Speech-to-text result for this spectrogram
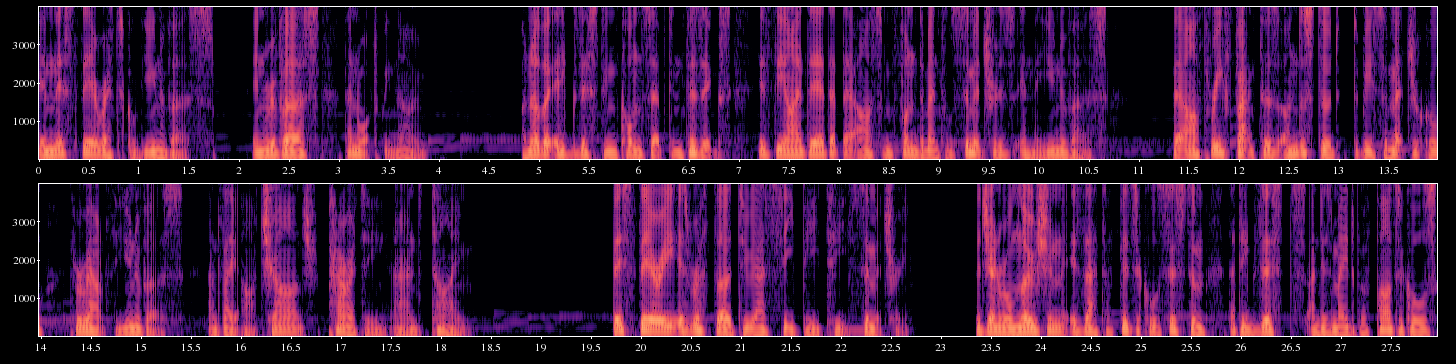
in this theoretical universe, in reverse than what we know. Another existing concept in physics is the idea that there are some fundamental symmetries in the universe. There are three factors understood to be symmetrical throughout the universe, and they are charge, parity, and time. This theory is referred to as CPT symmetry. The general notion is that a physical system that exists and is made up of particles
